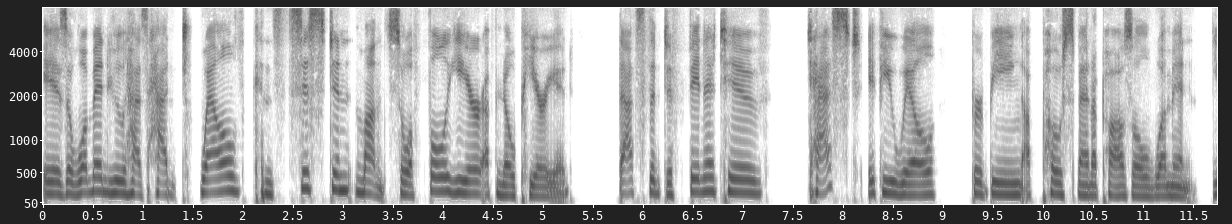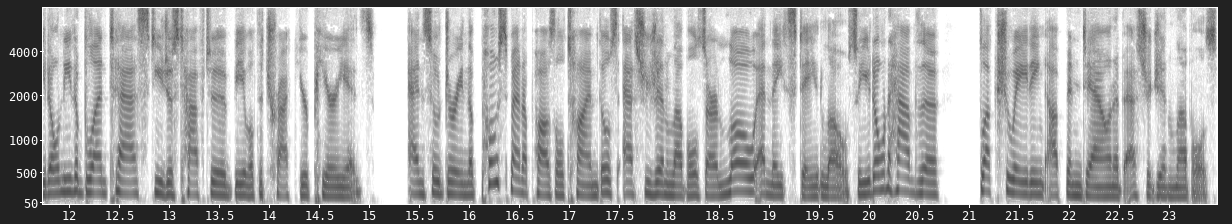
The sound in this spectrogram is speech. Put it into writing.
is a woman who has had 12 consistent months, so a full year of no period. That's the definitive test, if you will, for being a postmenopausal woman. You don't need a blood test. You just have to be able to track your periods. And so during the postmenopausal time, those estrogen levels are low and they stay low. So you don't have the fluctuating up and down of estrogen levels.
